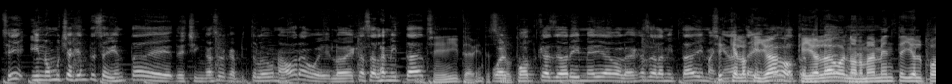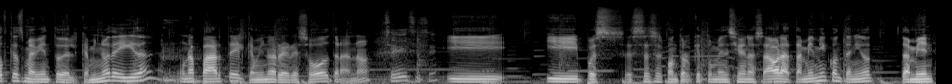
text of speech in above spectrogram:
Sí, y no mucha gente se avienta de, chingazo el capítulo de una hora, güey. Lo dejas a la mitad. Sí, te avientas. O el podcast de hora y media, lo dejas a la mitad y mañana. Sí, que lo que yo hago, que yo lo hago. Normalmente yo el podcast me aviento del camino de ida, una parte, el camino de regreso, otra, ¿no? Sí, sí, sí. Y. Y pues ese es el control que tú mencionas. Ahora, también mi contenido, también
